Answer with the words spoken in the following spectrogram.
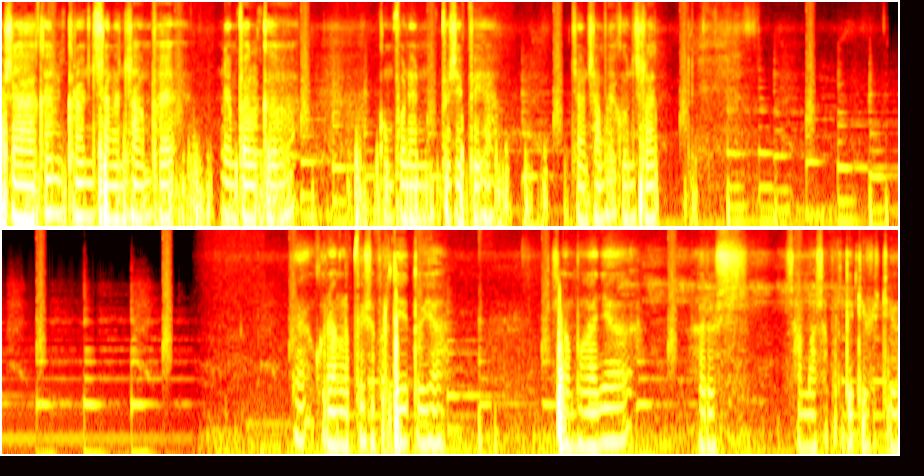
Usahakan ground jangan sampai nempel ke komponen PCB ya. Jangan sampai konslet kurang lebih seperti itu ya. Sambungannya harus sama seperti di video.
